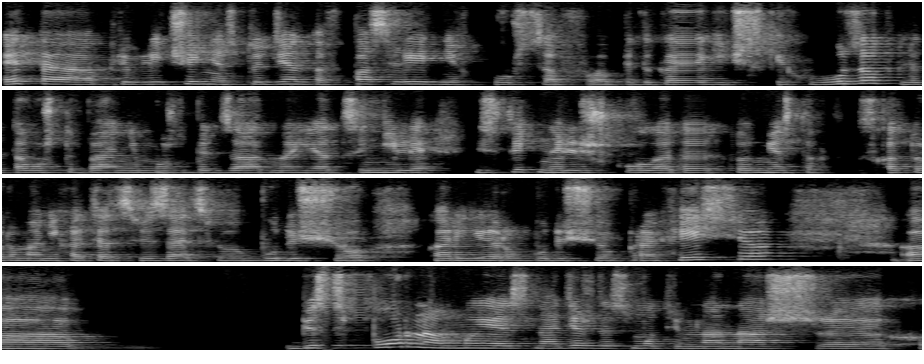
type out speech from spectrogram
Это привлечение студентов последних курсов э, педагогических вузов для того, чтобы они, может быть, заодно и оценили, действительно ли школа – это то место, с которым они хотят связать свою будущую карьеру, будущую профессию. А, бесспорно, мы с надеждой смотрим на наших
